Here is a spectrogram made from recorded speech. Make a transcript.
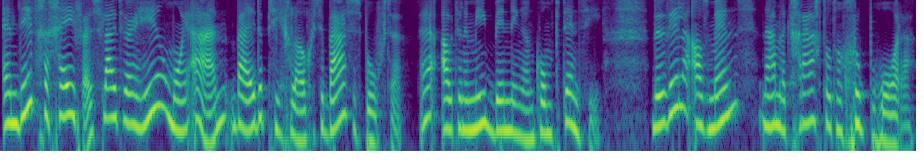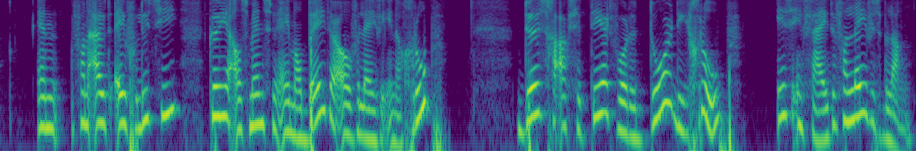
En dit gegeven sluit weer heel mooi aan bij de psychologische basisbehoeften: autonomie, binding en competentie. We willen als mens namelijk graag tot een groep behoren. En vanuit evolutie kun je als mens nu eenmaal beter overleven in een groep. Dus geaccepteerd worden door die groep is in feite van levensbelang.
